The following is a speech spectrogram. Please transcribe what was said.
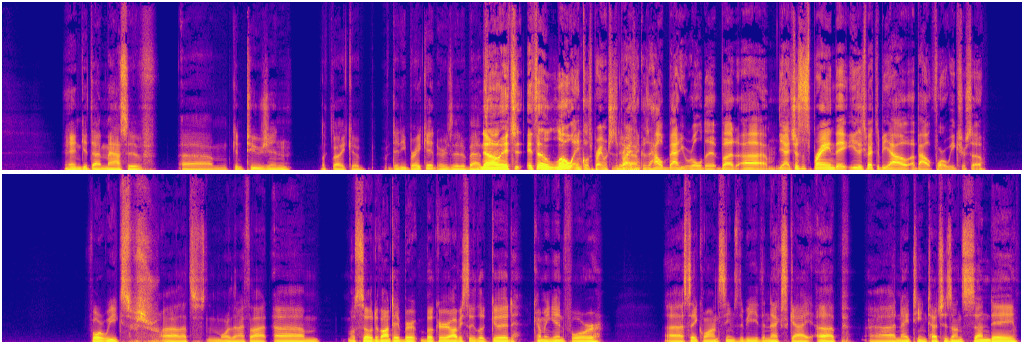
and get that massive um contusion. Looked like a did he break it or is it a bad no, sprain? it's it's a low ankle sprain, which is surprising Yeah. because of how bad he rolled it. But um, yeah, it's just a sprain. That he's expected to be out about four weeks or so. Four weeks. Wow, that's more than I thought. Um, well, so Devontae Booker obviously looked good coming in for uh, Saquon. Seems to be the next guy up. Uh, 19 touches on Sunday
